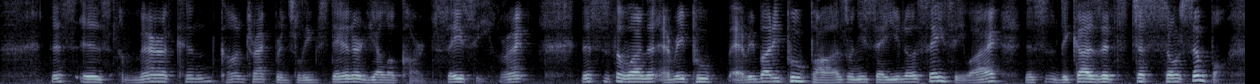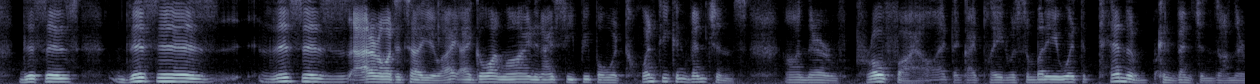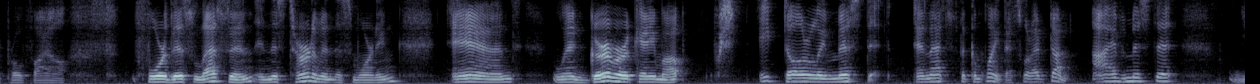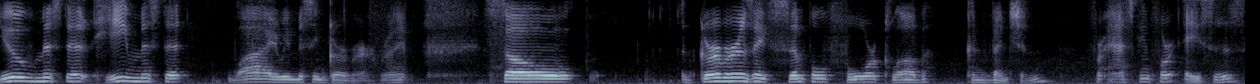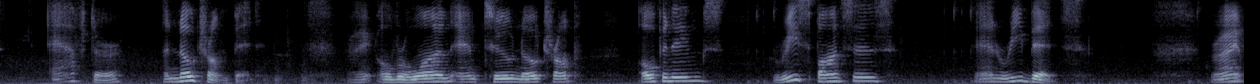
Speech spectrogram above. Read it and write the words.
This is American Contract Bridge League standard yellow card, SAYC, right? This is the one that every poop, everybody poop paws when you say you know SAYC. Why? This is because it's just so simple. This is, this is this is I don't know what to tell you. I, I go online and I see people with 20 conventions on their profile. I think I played with somebody with 10 conventions on their profile for this lesson in this tournament this morning. And when Gerber came up, he totally missed it. And that's the complaint. That's what I've done. I've missed it You've missed it. He missed it. Why are we missing Gerber, right? So, Gerber is a simple four club convention for asking for aces after a no trump bid. Right? Over one and two no trump openings, responses, and rebids right?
